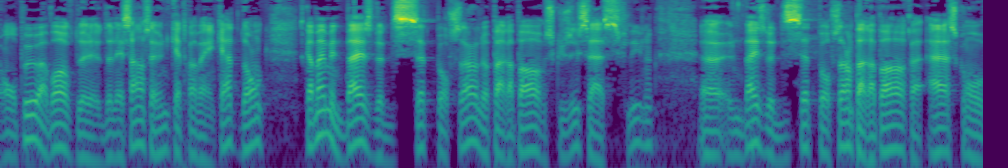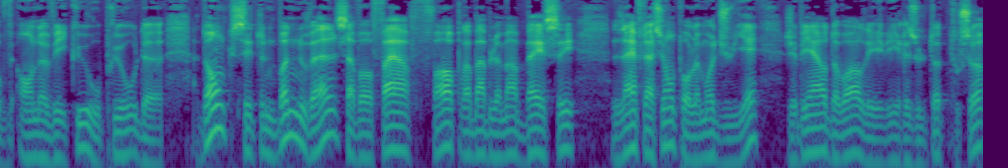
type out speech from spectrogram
on peut avoir de, l'essence à 1,84. Donc, c'est quand même une baisse de 17 là, par rapport, excusez, ça a sifflé, là, euh, une baisse de 17% par rapport à ce qu'on on a vécu au plus haut de... Donc, c'est une bonne nouvelle. Ça va faire fort probablement baisser l'inflation pour le mois de juillet. J'ai bien hâte de voir les, résultats de tout ça.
